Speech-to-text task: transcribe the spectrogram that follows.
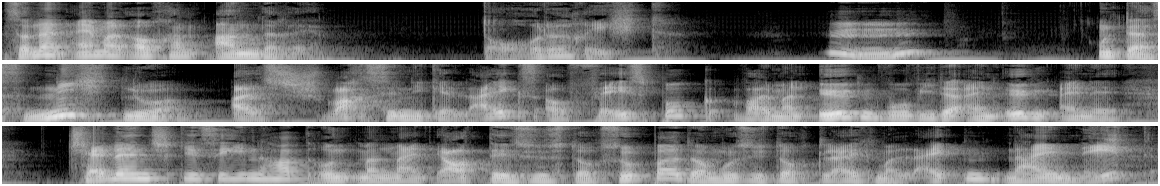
sondern einmal auch an andere. Da hat er recht. Und das nicht nur als schwachsinnige Likes auf Facebook, weil man irgendwo wieder ein, irgendeine Challenge gesehen hat und man meint, ja, das ist doch super, da muss ich doch gleich mal liken. Nein, Nicht?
